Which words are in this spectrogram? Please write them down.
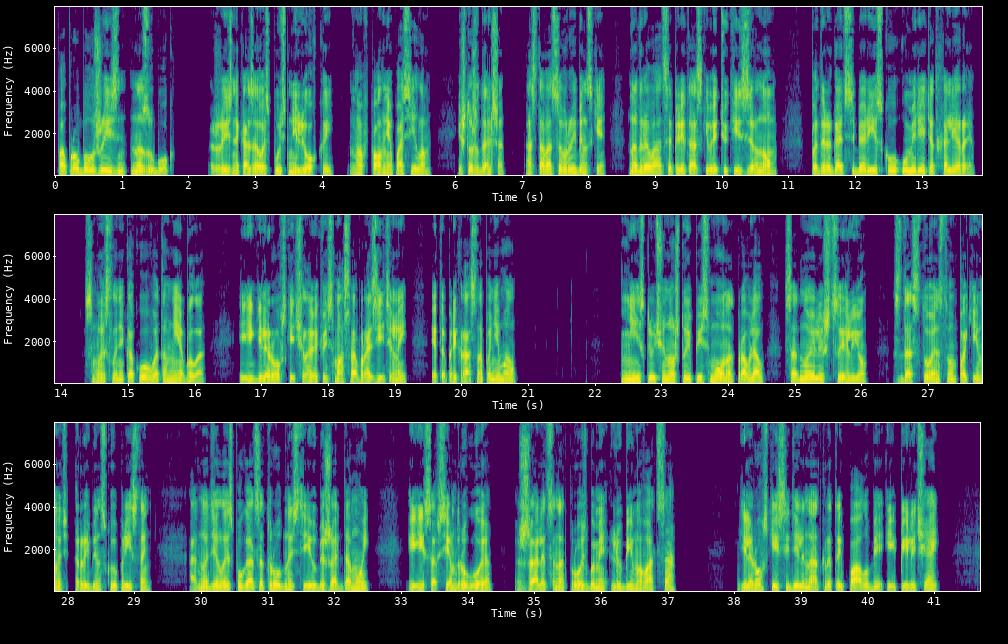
Попробовал жизнь на зубок. Жизнь оказалась пусть нелегкой, но вполне по силам. И что же дальше? Оставаться в Рыбинске, надрываться, перетаскивая тюки с зерном, Подвергать себя риску умереть от холеры смысла никакого в этом не было, и Гелеровский, человек весьма сообразительный, это прекрасно понимал. Не исключено, что и письмо он отправлял с одной лишь целью — с достоинством покинуть Рыбинскую пристань. Одно дело испугаться трудностей и убежать домой, и совсем другое — жалиться над просьбами любимого отца. Гелеровские сидели на открытой палубе и пили чай.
